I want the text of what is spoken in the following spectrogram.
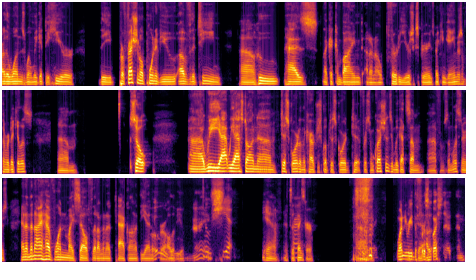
are the ones when we get to hear the professional point of view of the team uh, who has like a combined I don't know thirty years experience making games or something ridiculous. Um, so uh, we uh, we asked on um, Discord on the Cartridge Club Discord to, for some questions, and we got some uh, from some listeners. And then I have one myself that I'm going to tack on at the end for all of you. Oh, Nice. Oh shit. Yeah, it's a Surprise. thinker. Why don't you read the first I'll- question out then?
